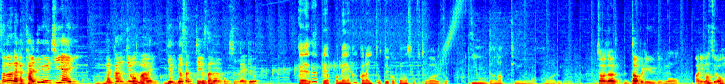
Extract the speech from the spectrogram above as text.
そのなんか多流試合な感じもまあよ良さっちゃ良さなのかもしれないけど。えー、やっぱやっぱ明確な意図というかコンセプトがあるといいんだなっていうのはあるよ。ザ・ W にもありますよ。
